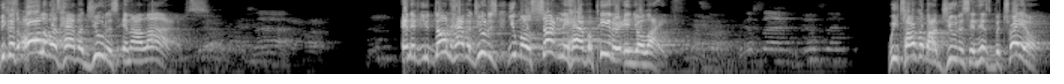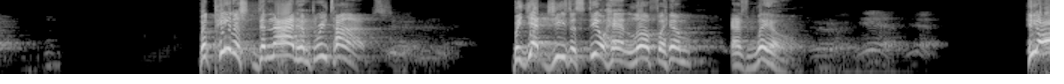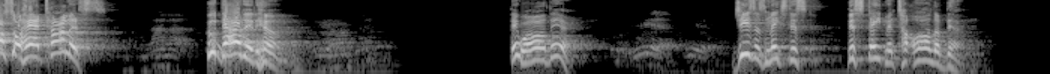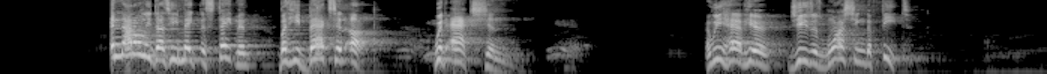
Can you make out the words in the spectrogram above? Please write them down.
Because all of us have a Judas in our lives. And if you don't have a Judas, you most certainly have a Peter in your life. We talk about Judas and his betrayal. But Peter denied him three times. But yet Jesus still had love for him as well. He also had Thomas, who doubted him. They were all there. Jesus makes this, this statement to all of them. And not only does he make the statement, but he backs it up with action. And we have here Jesus washing the feet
